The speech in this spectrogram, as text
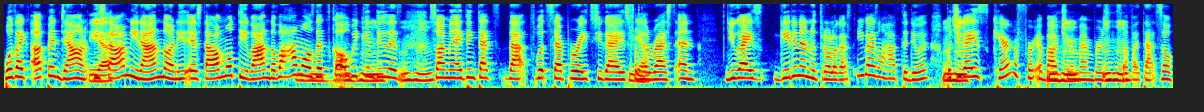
was like up and down. Y Mm-hmm. Yeah. estaba mirando and estaba motivando. Vamos, Mm-hmm. let's go. We can do this. So I mean, I think that's that's what separates you guys from Yeah. the rest and. You guys getting a nutrióloga, you guys don't have to do it, but Mm-hmm. you guys care for about your members and stuff like that. So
